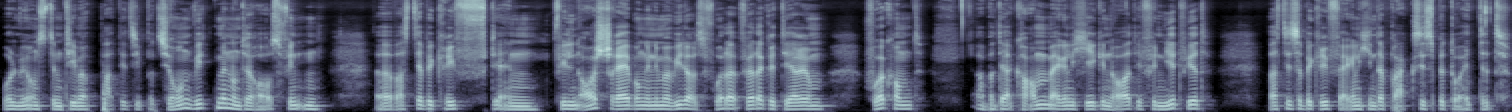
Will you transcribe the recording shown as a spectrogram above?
wollen wir uns dem Thema Partizipation widmen und herausfinden, äh, was der Begriff, der in vielen Ausschreibungen immer wieder als Förderkriterium vorkommt, aber der kaum eigentlich je genauer definiert wird, was dieser Begriff eigentlich in der Praxis bedeutet.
